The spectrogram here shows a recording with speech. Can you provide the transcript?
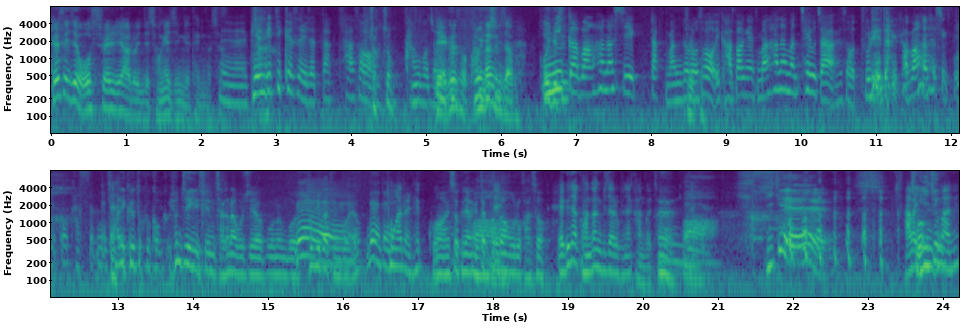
그래서 이제 오스트레일리아로 이제 정해진 게 된 거죠. 네, 네, 비행기 티켓을 이제 딱 사서 작정. 간 거죠. 그래서 거기 관광 비자로. 이미 계신- 가방 하나씩 딱 만들어서 이 가방에만 하나만 채우자 해서 둘이 다 가방 하나씩 들고 갔습니다. 아니 그래도 그 거- 현지에 계신 작은 아버지하고는 뭐 네. 협의가 된 거예요? 네네. 통화를 했고 어, 그래서 그냥 일단 아. 관광으로 가서 예, 그냥 관광 비자로 그냥 간 거죠. 네. 와. 이게 아마 저- 2주 만에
